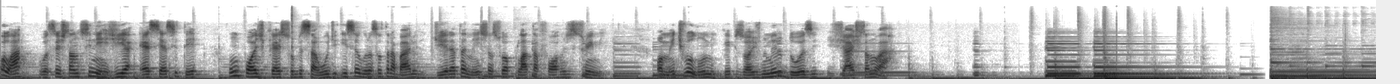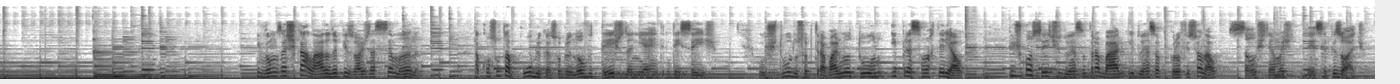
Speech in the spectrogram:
Olá, você está no Sinergia SST, um podcast sobre saúde e segurança do trabalho diretamente na sua plataforma de streaming. Aumente o volume, que o episódio número 12 já está no ar. E vamos à escalada do episódio dessa semana. A consulta pública sobre o novo texto da NR36, o estudo sobre trabalho noturno e pressão arterial. E os conceitos de doença do trabalho e doença profissional são os temas desse episódio.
